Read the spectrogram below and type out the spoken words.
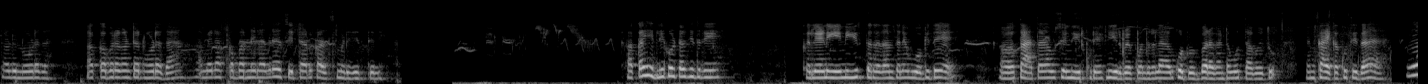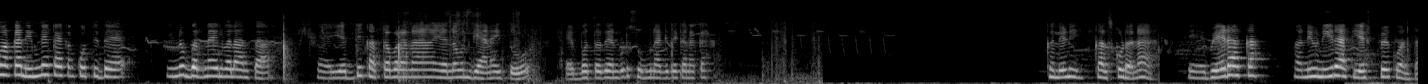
ತಾಳು ನೋಡದ. ಅಕ್ಕ ಬರೋ ಗಂಟೆ ನೋಡದ. ಆಮೇಲೆ ಅಕ್ಕ ಬಂದಿಲ್ಲ ಅಂದರೆ ಸಿಟ್ಟಾರು ಕಳ್ಸಿ ಮಡಗಿರ್ತೀನಿ. ಅಕ್ಕ, ಎಲ್ಲಿ ಕೊಟ್ಟೋಗಿದ್ರಿ? ಕಲ್ಯಾಣಿ, ನೀರು ತರದ ಅಂತಾನೆ ಹೋಗಿದೆ. ತಾತ ಹುಸಿ ನೀರು ಕುಡಿಯೋಕೆ ನೀರು ಬೇಕು ಅಂದ್ರಲ್ಲ ಕೊಟ್ಬಿಟ್ಟು ಬರೋ ಗಂಟೆ ಗೊತ್ತಾಗೋಯ್ತು ನಾನು ಕಾಯ್ಕ ಕೂತಿದ್ದೆ. ಹ್ಞೂ ಅಕ್ಕ, ನಿನ್ನೆ ಕಾಯ್ಕ ಕೂತಿದ್ದೆ. ಇನ್ನೂ ಬರ್ನೇ ಇಲ್ವಲ್ಲ ಅಂತ. ಎದ್ದಿ ಎದ್ದಿ ಕರ್ಕೊಬರೋಣ ಏನೋ ಒಂದು ಜ್ಞಾನ ಇತ್ತು. ಎಬ್ಬತ್ತದೆ ಅಂದ್ಬಿಟ್ಟು ಸುಮ್ಮನಾಗಿದೆ ಕನಕ ಕಲ್ಯಾಣಿ ಕಲ್ಸ್ಕೊಡೋಣ? ಏ, ಬೇಡ ಅಕ್ಕ. ನೀವು ನೀರು ಹಾಕಿ ಎಷ್ಟು ಬೇಕು ಅಂತ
